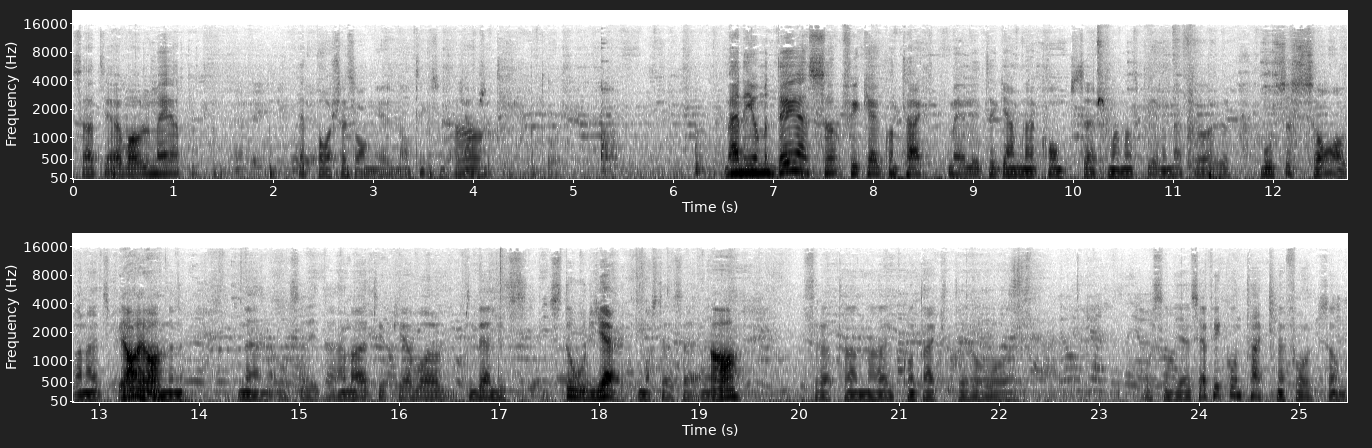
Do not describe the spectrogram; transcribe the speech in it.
Så att jag var väl med ett par säsonger eller någonting som jag Ja. kanske. Men i och med det så fick jag kontakt med lite gamla kompisar som han har spelat med förr. Bosse Sav, han hade spelat Ja, ja. med men, men och så vidare. Han har, tycker jag var till väldigt stor hjälp måste jag säga. Ja, För att han har kontakter och, och så vidare. Så jag fick kontakt med folk som...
